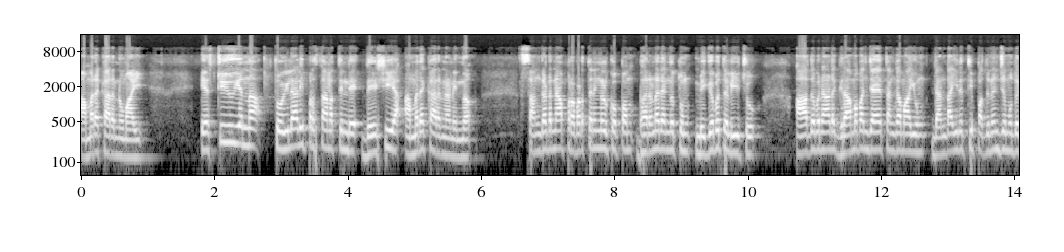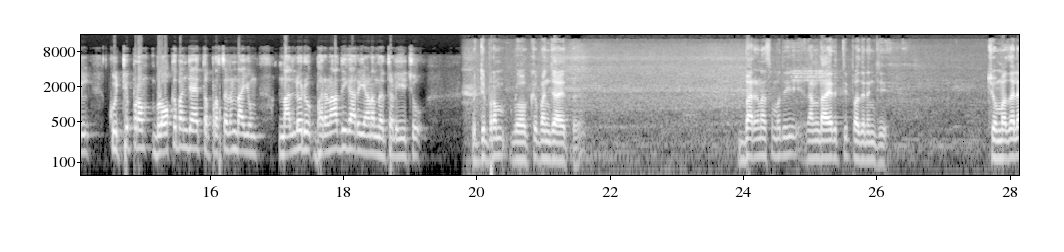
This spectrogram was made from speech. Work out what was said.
അമരക്കാരനുമായി. എസ് ടി യു എന്ന തൊഴിലാളി പ്രസ്ഥാനത്തിന്റെ ദേശീയ അമരക്കാരനാണ് ഇന്ന്. സംഘടനാ പ്രവർത്തനങ്ങൾക്കൊപ്പം ഭരണരംഗത്തും മികവ് തെളിയിച്ചു. ആദവനാട് ഗ്രാമപഞ്ചായത്ത് അംഗമായും രണ്ടായിരത്തി പതിനഞ്ച് മുതൽ കുറ്റിപ്പുറം ബ്ലോക്ക് പഞ്ചായത്ത് പ്രസിഡന്റായും നല്ലൊരു ഭരണാധികാരിയാണെന്ന് തെളിയിച്ചു. കുറ്റിപ്പുറം ബ്ലോക്ക് പഞ്ചായത്ത് ഭരണസമിതി രണ്ടായിരത്തി പതിനഞ്ച് ചുമതല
